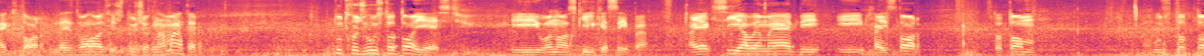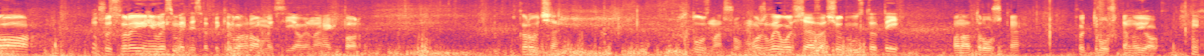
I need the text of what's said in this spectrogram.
гектар, десь 12 штучок на метр. Тут хоч густота є, і воно скільки сипе. А як сіяли ми Ебі і Хайстор, то там густота ну, щось в районі 80 кг ми сіяли на гектар. Коротше, хто зна що. Можливо, ще за счет густоти вона трошки, хоч трошки, ну як,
